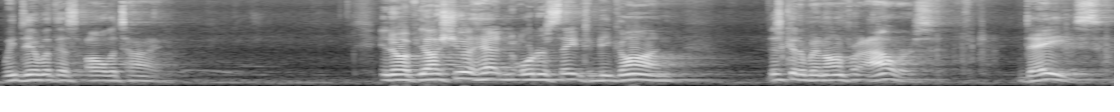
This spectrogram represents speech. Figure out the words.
We deal with this all the time. You know, if Yeshua hadn't ordered Satan to be gone, this could have went on for hours, days.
